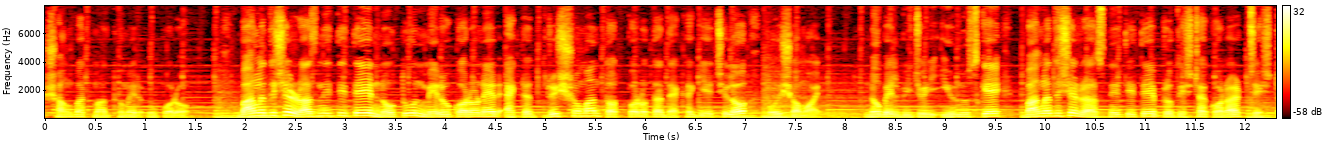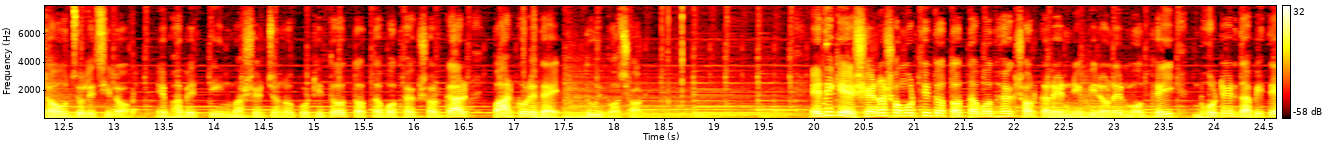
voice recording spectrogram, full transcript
সংবাদ মাধ্যমের উপরও। বাংলাদেশের রাজনীতিতে নতুন মেরুকরণের একটা দৃশ্যমান তৎপরতা দেখা গিয়েছিল ওই সময়। নোবেল বিজয়ী ইউনুসকে বাংলাদেশের রাজনীতিতে প্রতিষ্ঠা করার চেষ্টাও চলেছিল। এভাবে তিন মাসের জন্য গঠিত তত্ত্বাবধায়ক সরকার পার করে দেয় দুই বছর। এদিকে সেনা সমর্থিত তত্ত্বাবধায়ক সরকারের নিপীড়নের মধ্যেই ভোটের দাবিতে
